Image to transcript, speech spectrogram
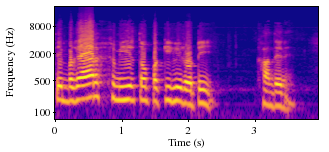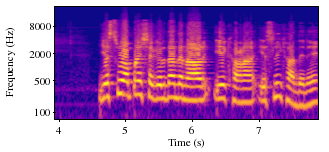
ਤੇ ਬਗੈਰ ਖਮੀਰ ਤੋਂ ਪੱਕੀ ਹੋਈ ਰੋਟੀ ਖਾਂਦੇ ਨੇ। ਯਿਸੂ ਆਪਣੇ ਸ਼ਾਗਿਰਦਾਂ ਦੇ ਨਾਲ ਇਹ ਖਾਣਾ ਇਸ ਲਈ ਖਾਂਦੇ ਨੇ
